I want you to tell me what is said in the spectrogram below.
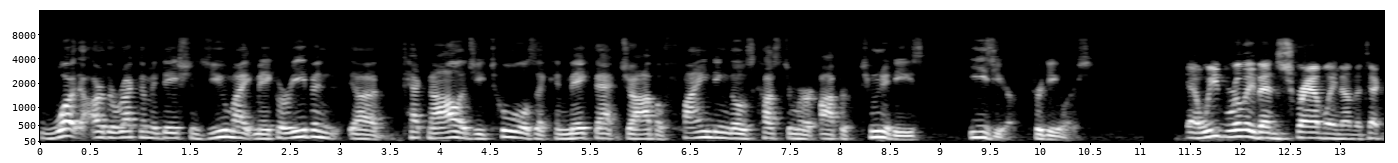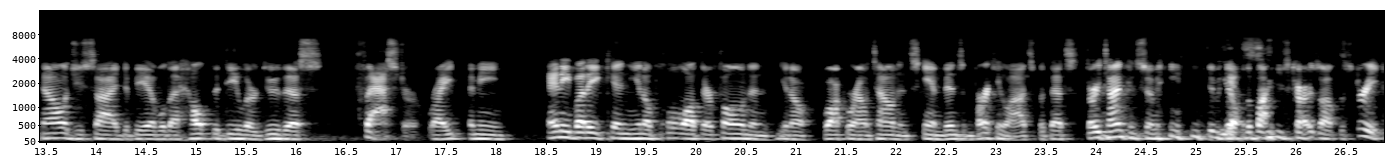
what are the recommendations you might make or even uh, technology tools that can make that job of finding those customer opportunities easier for dealers? Yeah we've really been scrambling on the technology side to be able to help the dealer do this faster right? I mean anybody can you know pull out their phone and you know walk around town and scan VINs and parking lots but that's very time consuming to be yes. able to buy these cars off the street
